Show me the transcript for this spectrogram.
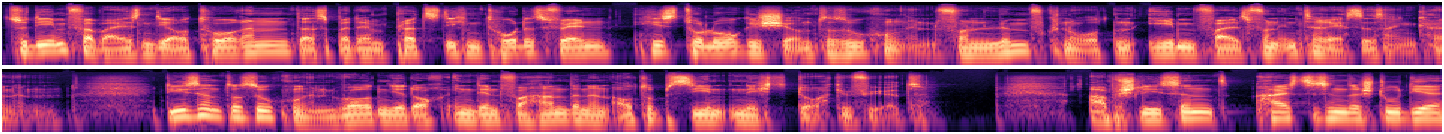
Zudem verweisen die Autoren, dass bei den plötzlichen Todesfällen histologische Untersuchungen von Lymphknoten ebenfalls von Interesse sein können. Diese Untersuchungen wurden jedoch in den vorhandenen Autopsien nicht durchgeführt. Abschließend heißt es in der Studie,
